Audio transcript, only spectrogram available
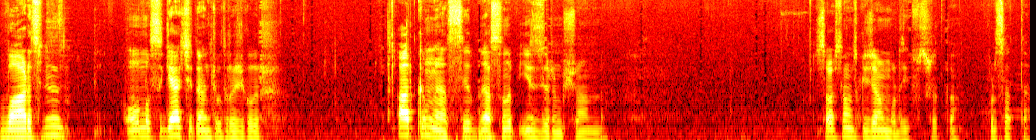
varisinin olması gerçekten çok trajik olur. Arkam yaslanıp, yaslanıp izliyorum şu anda. Savaştan çıkacağım burada ilk fırsatta. fırsatta.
